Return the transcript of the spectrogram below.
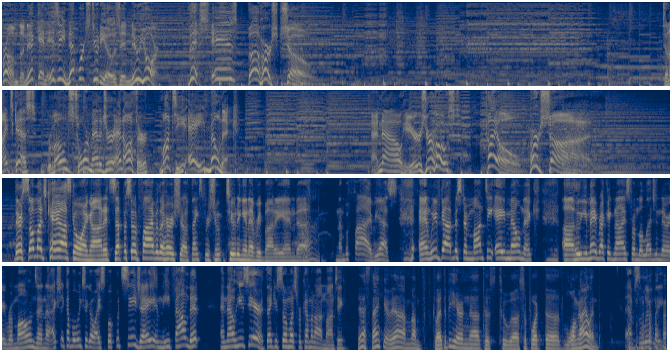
From the Nick and Izzy Network Studios in New York, this is The Hirsh Show. Tonight's guest, Ramones tour manager and author, Monte A. Melnick. And now, here's your host, Kyle Hershon. There's so much chaos going on. It's episode five of the Hirsh Show. Thanks for sh- tuning in, everybody. And uh, number five, yes. And we've got Mr. Monte A. Melnick, uh, who you may recognize from the legendary Ramones. And uh, actually, a couple weeks ago, I spoke with CJ, and he found it, and now he's here. Thank you so much for coming on, Monte. Yes, thank you. Yeah, I'm, I'm glad to be here and uh, to to uh, support uh, Long Island. Absolutely.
